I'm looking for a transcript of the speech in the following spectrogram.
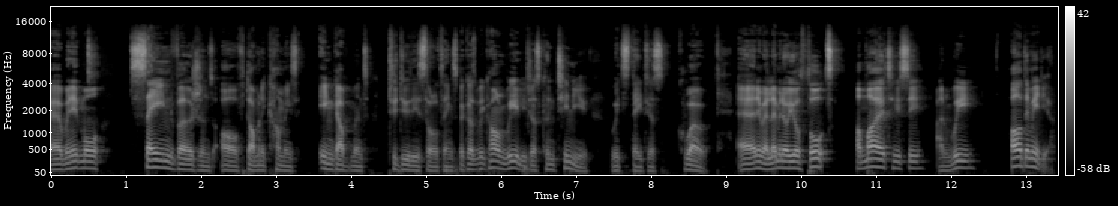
Uh, we need more sane versions of Dominic Cummings in government to do these sort of things because we can't really just continue with status quo. Anyway, let me know your thoughts on my OTC, and we are the media.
